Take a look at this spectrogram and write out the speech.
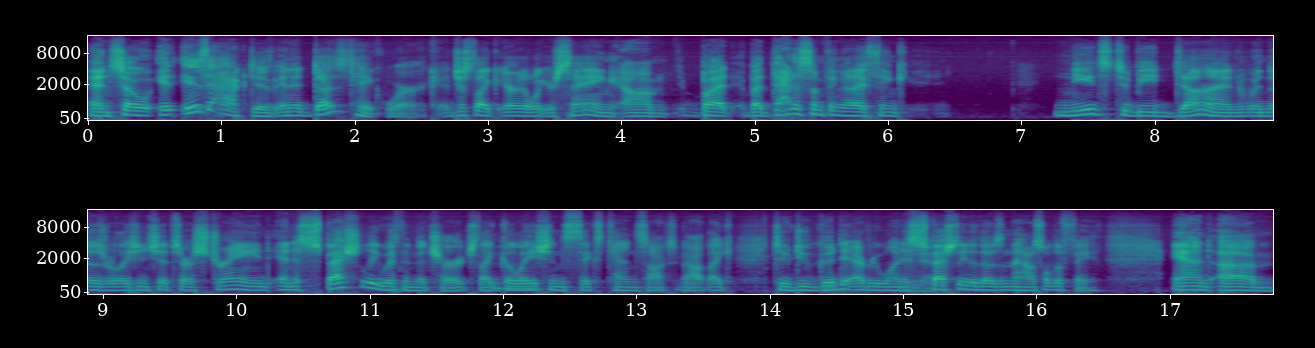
And so it is active and it does take work, just like Ariel, what you're saying. Um, but but that is something that I think needs to be done when those relationships are strained and especially within the church like galatians 6.10 talks about like to do good to everyone especially to those in the household of faith. And um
